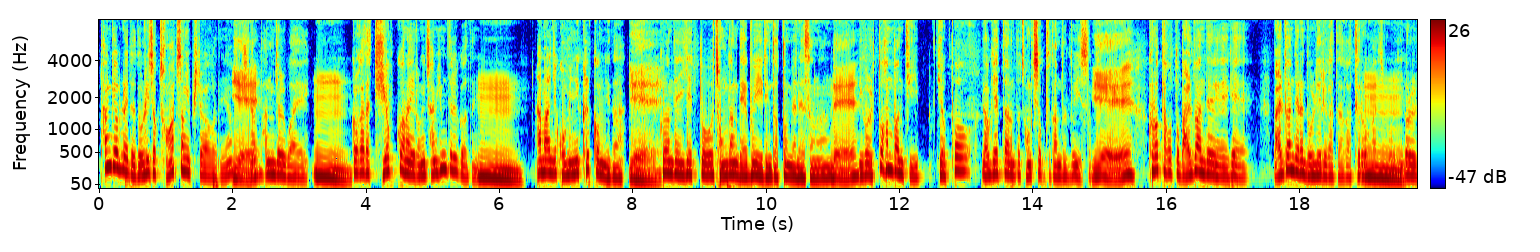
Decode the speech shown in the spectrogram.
판결문에 도 논리적 정합성이 필요하거든요. 예. 지난 판결과의 음. 그걸 갖다 뒤엎거나 이런 게 참 힘들거든요. 음. 아마 이제 고민이 클 겁니다. 예. 그런데 이게 또 정당 내부의 일인데 어떤 면에서는 네. 이걸 또 한 번 뒤엎어 여기에 따른 또 정치적 부담들도 있어. 예. 그렇다고 또 말도 안 되게 말도 안 되는 논리를 갖다가 들어가지고 음. 이걸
